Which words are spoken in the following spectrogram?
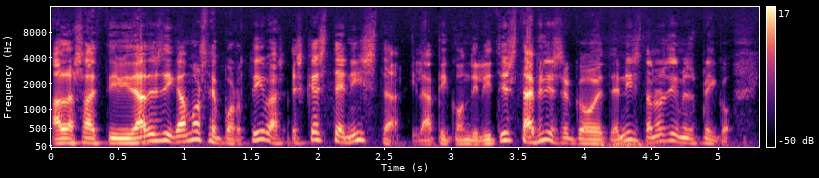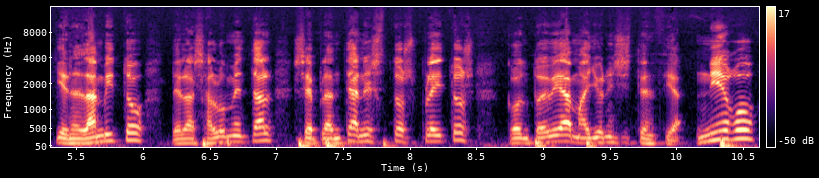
a las actividades, digamos, deportivas. Es que es tenista y la epicondilitis también es el juego de tenista, no sé si me explico. Y en el ámbito de la salud mental se plantean estos pleitos con todavía mayor insistencia. Niego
